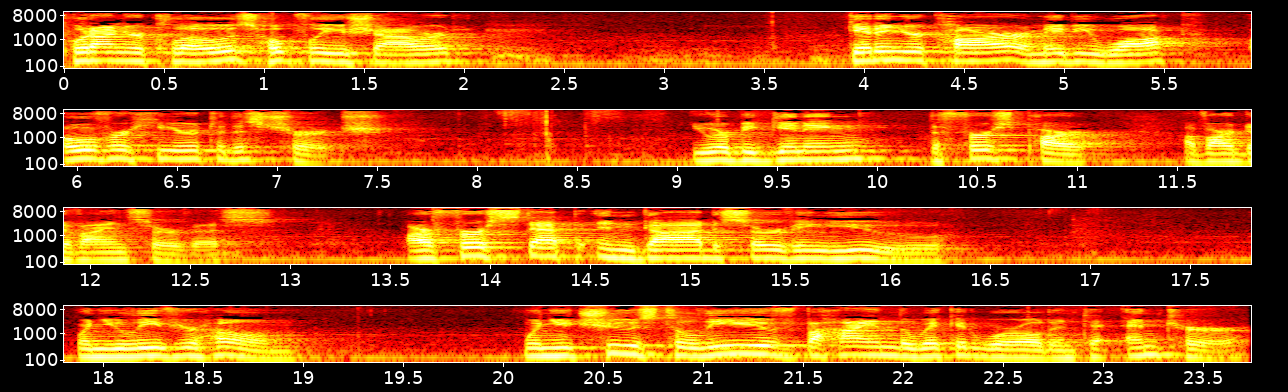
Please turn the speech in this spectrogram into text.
put on your clothes, hopefully you showered, get in your car or maybe walk over here to this church you are beginning the first part of our divine service, our first step in God serving you. When you leave your home, when you choose to leave behind the wicked world and to enter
